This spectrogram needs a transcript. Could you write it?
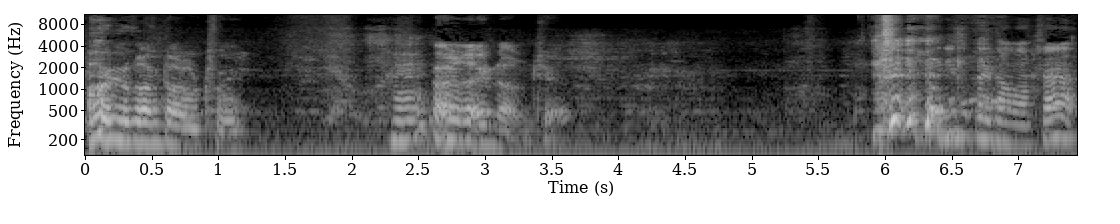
I look like Donald Trump. Hmm? I look like Donald Trump. You look like Donald Trump.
